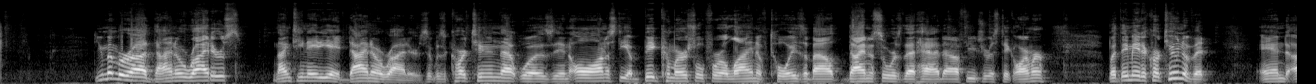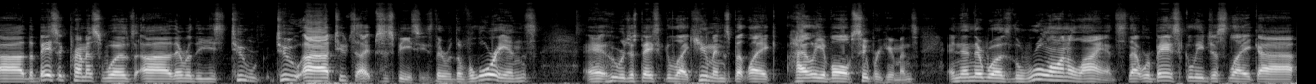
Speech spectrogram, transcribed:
Do you remember uh, Dino Riders? 1988, Dino Riders. It was a cartoon that was, in all honesty, a big commercial for a line of toys about dinosaurs that had uh, futuristic armor. But they made a cartoon of it, and uh, the basic premise was uh, there were these two, two, uh, two types of species. There were the Valorians, uh, who were just basically like humans, but like highly evolved superhumans. And then there was the Rulon Alliance, that were basically just like uh,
